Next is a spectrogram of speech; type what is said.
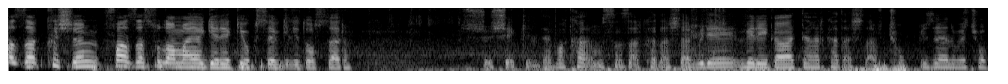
Fazla kışın fazla sulamaya gerek yok sevgili dostlarım. Şu şekilde bakar mısınız arkadaşlar? Bir de verigate arkadaşlar. Çok güzel ve çok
